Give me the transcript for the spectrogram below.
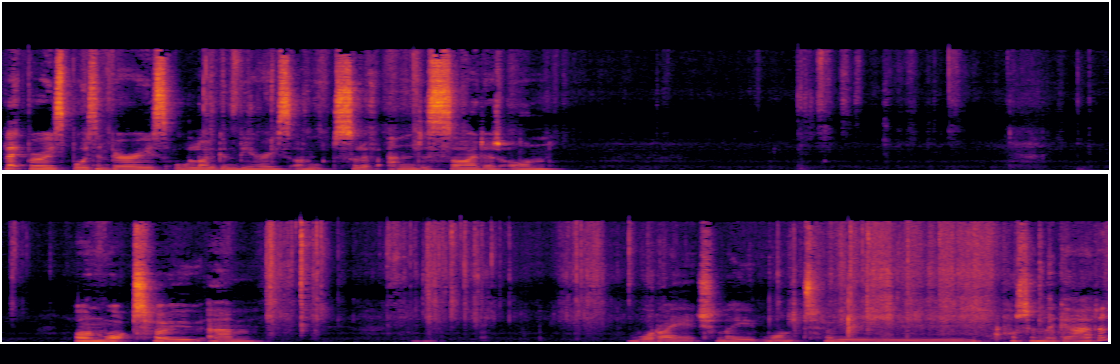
Blackberries boysenberries or loganberries. I'm sort of undecided on. On what to um, what I actually want to put in the garden.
